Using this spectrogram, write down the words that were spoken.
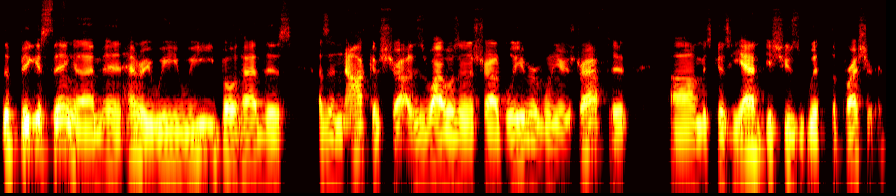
the biggest thing, I mean, Henry, we we both had this as a knock of Stroud. This is why I wasn't a Stroud believer when he was drafted. Um, is because he had issues with the pressure.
